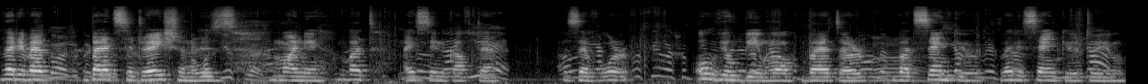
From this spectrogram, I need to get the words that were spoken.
very bad, bad situation with money. But I think after the war oh, all will be more better, but thank you, very thank you to you.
